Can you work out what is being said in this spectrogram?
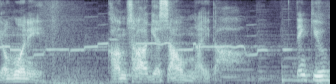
영원히 감사하겠사옵나이다. 땡큐.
